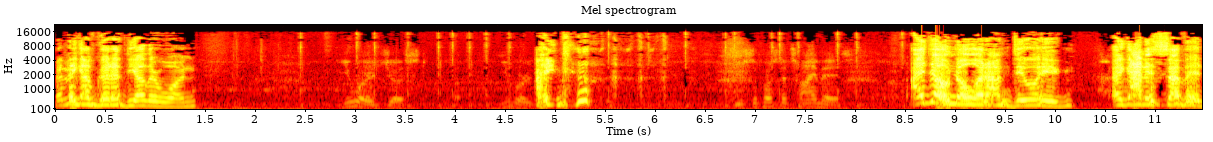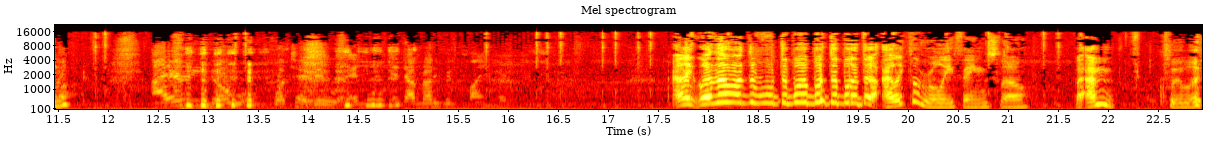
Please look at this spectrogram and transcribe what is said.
I think I'm good at the other one. You are just. You are. Just, I, You're supposed to time it. I don't know what I'm doing. I got a seven. I already know what to do, and, and I'm not even playing. I like what the what the what the what the, the I like the rolly things though, but I'm clueless.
